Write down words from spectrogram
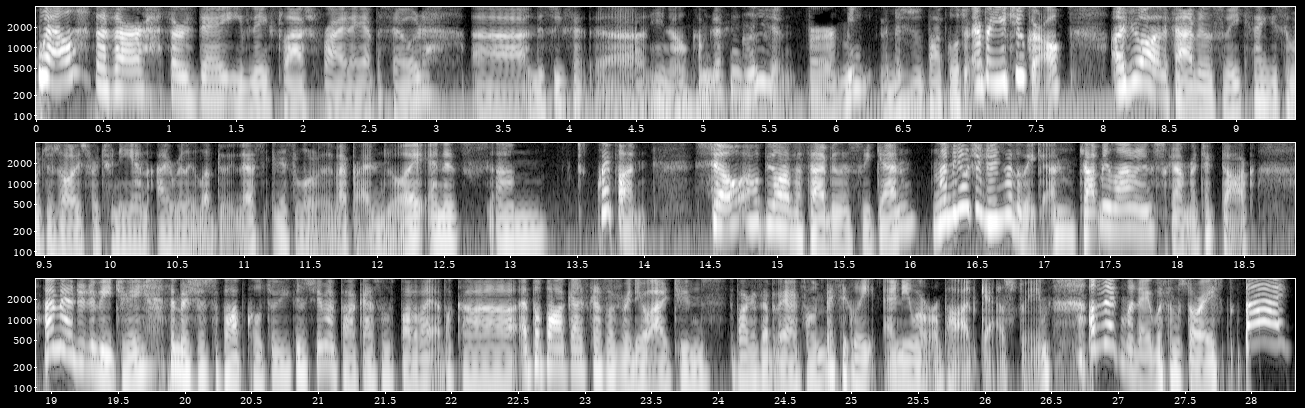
Well, that's our Thursday evening slash Friday episode. Uh, and this week's, uh, you know, come to a conclusion for me, the Mistress of Pop Culture, and for you too, girl. I hope you all had a fabulous week. Thank you so much as always for tuning in. I really love doing this. It is literally my pride and joy, and it's um quite fun. So I hope you all have a fabulous weekend. Let me know what you're doing for the weekend. Drop me a line on Instagram or TikTok. I'm Andrew DeVitri, the Mistress of Pop Culture. You can stream my podcast on Spotify, Apple, Apple Podcasts, Castbox Radio, iTunes, the podcast app of the iPhone, basically anywhere where podcast stream. I'll be back Monday with some stories. Bye!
